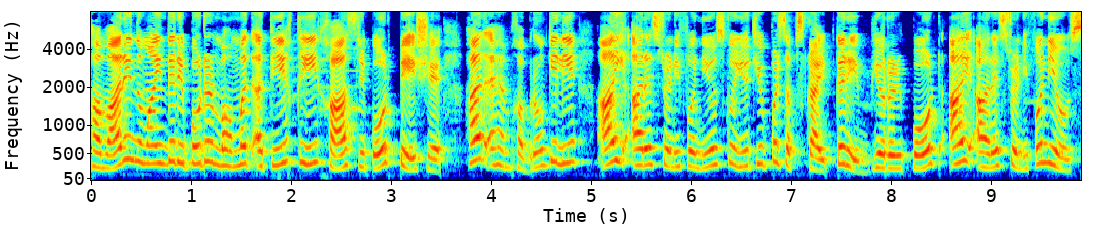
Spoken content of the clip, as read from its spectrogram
हमारे नुमाइंदे रिपोर्टर मोहम्मद अतीक की खास रिपोर्ट पेश है हर अहम खबरों के लिए I R S twenty four news को यूट्यूब पर सब्सक्राइब करें bureau report I R S twenty four news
